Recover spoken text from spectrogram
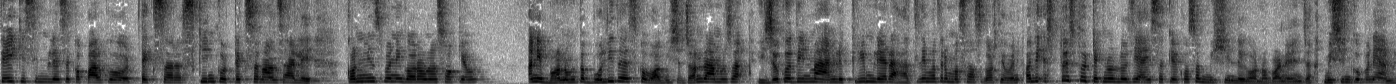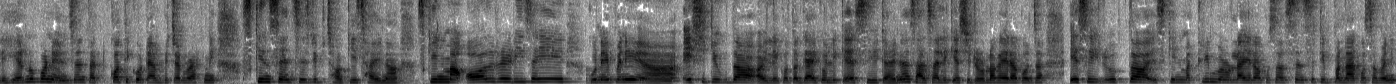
त्यही किसिमले चाहिँ कपालको टेक्सचर स्किनको टेक्सचर अनुसारले कन्भिन्स पनि गराउन सक्यौँ। अनि भनौँ त भोलि त यसको भविष्य झन् राम्रो छ। हिजोको दिनमा हामीले क्रिम लिएर हातले मात्रै मसाज गर्थ्यौँ भने अहिले यस्तो यस्तो टेक्नोलोजी आइसकेको छ मिसिनले गर्नुपर्ने हुन्छ। मिसिनको पनि हामीले हेर्नुपर्ने हुन्छ नि त कतिको टेम्परेचरमा राख्ने स्किन सेन्सिटिभ छ कि छैन। स्किनमा अलरेडी चाहिँ कुनै पनि एसिडयुक्त अहिलेको त गाइकोलिक एसिड होइन सालसालिक एसिडहरू लगाइरहेको हुन्छ। एसिडयुक्त स्किनमा क्रिमहरू लगाइरहेको छ सेन्सिटिभ बनाएको छ भने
